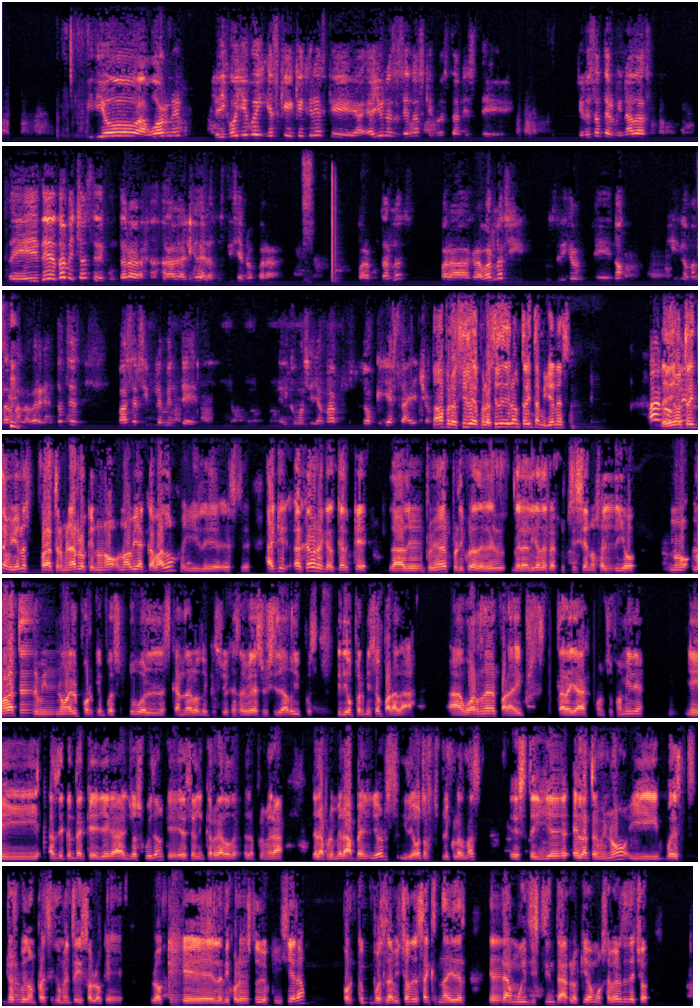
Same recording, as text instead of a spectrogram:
pidió a Warner, le dijo, oye güey, es que, ¿qué crees? Que hay unas escenas que no están, este, que no están terminadas. Eh, de- dame chance de juntar a, la Liga de la Justicia, ¿no? Para, para juntarlas, para grabarlas y pues le dijeron, eh, no, y la mandaron a la verga. Entonces va a ser simplemente, el, ¿cómo se llama? Pues, lo que ya está hecho. No, pero sí le, pero sí le dieron 30 millones. Ah, Le no, dieron güey. 30 millones para terminar lo que no, no había acabado. Y le, este, hay que, acabo de recalcar que la, la primera película de, de la Liga de la Justicia no salió, no, no la terminó él porque pues tuvo el escándalo de que su hija se había suicidado y pues pidió permiso para la, a Warner para ir pues, estar allá con su familia. Y haz de cuenta que llega Josh Whedon, que es el encargado de la primera, de la primera Avengers y de otras películas más. Este, y él, la terminó y pues Josh Whedon prácticamente hizo lo que, lo que le dijo el estudio que hiciera, porque pues la visión de Zack Snyder era muy distinta a lo que íbamos a ver. De hecho,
